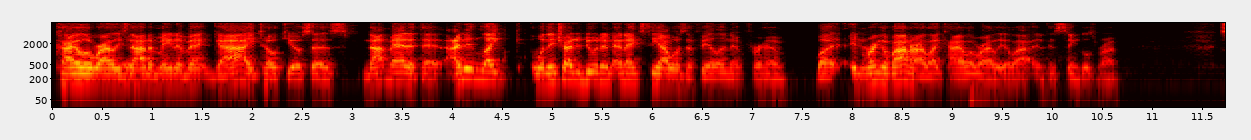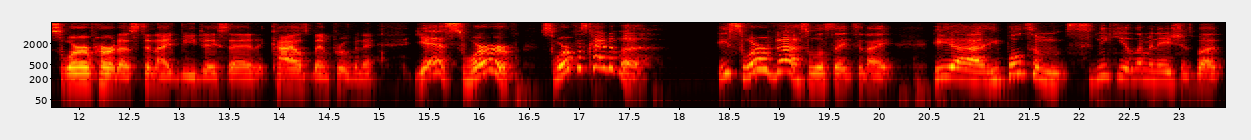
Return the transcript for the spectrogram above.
Kyle O'Reilly's Yeah. not a main event guy. Tokyo says not mad at that. I didn't like when they tried to do it in NXT. I wasn't feeling it for him, but in Ring of Honor, I like Kyle O'Reilly a lot in his singles run. Swerve hurt us tonight. BJ said Kyle's been proving it. Yeah, Swerve. Swerve was kind of a he swerved us. We'll say tonight he uh he pulled some sneaky eliminations but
